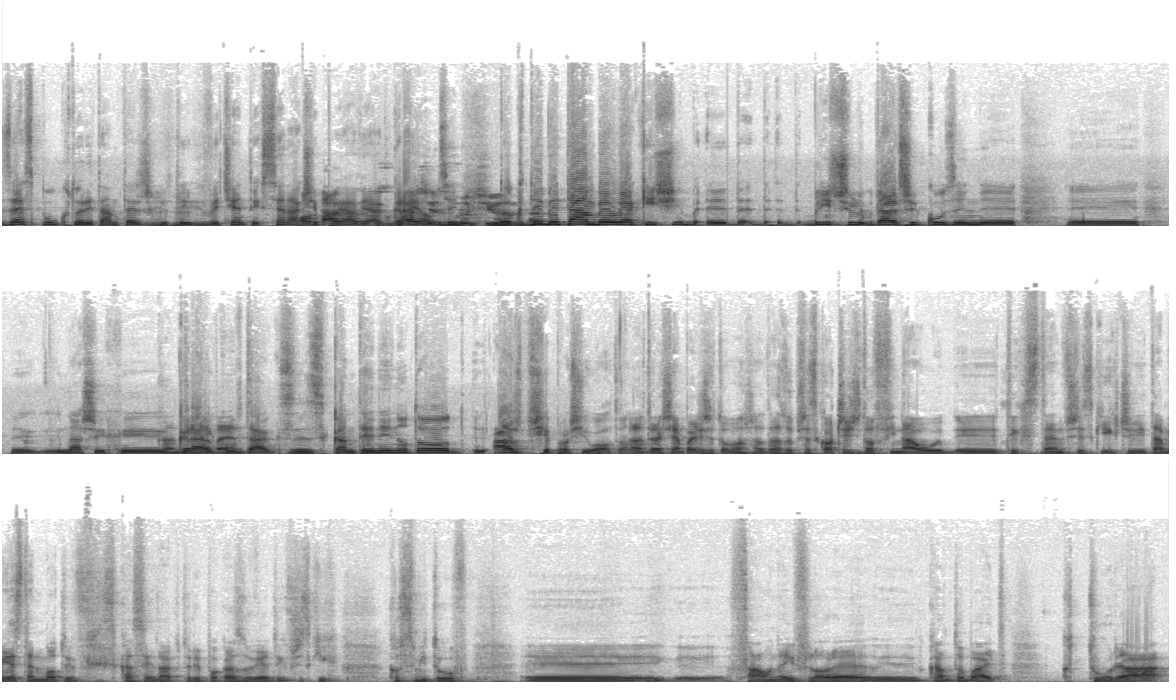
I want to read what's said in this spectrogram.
zespół, który tam też w tych wyciętych scenach O się tak, pojawia, grający, to tak. gdyby tam był jakiś y, bliższy lub dalszy kuzyn y, y, y, naszych y, Kantyna grajków, Band. tak, z, z kantyny, no to aż się prosiło o to. Ale to ja chciałem powiedzieć, że to można od razu przeskoczyć do finału y, tych scen wszystkich, czyli tam jest ten motyw z kasyna, który pokazuje tych wszystkich kosmitów, y, y, faunę i florę y, Cantobite, która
